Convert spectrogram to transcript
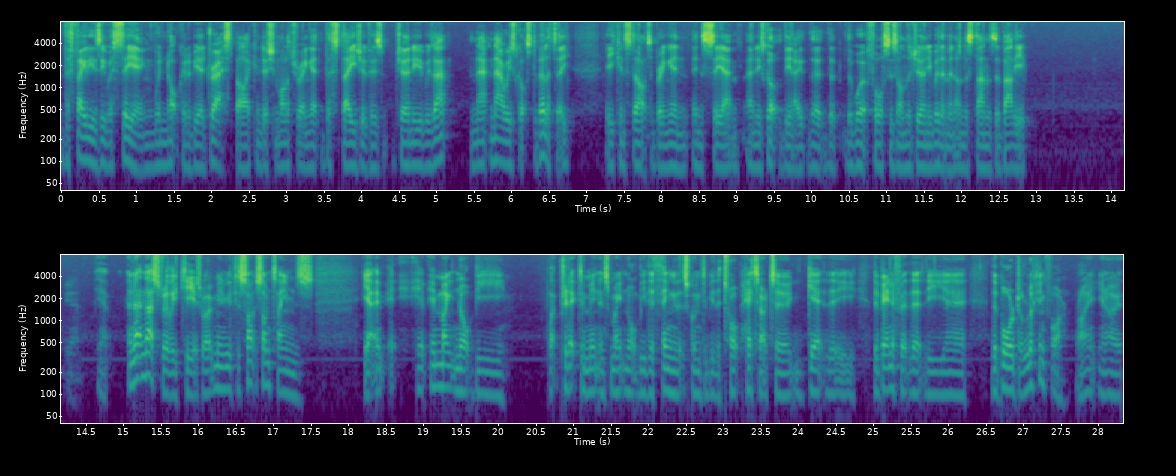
The failures he was seeing were not going to be addressed by condition monitoring at the stage of his journey he was at. Now, now he's got stability he can start to bring in in CM, and he's got you know the the, the workforce is on the journey with him and understands the value. Yeah, yeah, and, that, and that's really key as well. I mean, because sometimes, yeah, it, it, it might not be like predictive maintenance might not be the thing that's going to be the top hitter to get the the benefit that the uh, the board are looking for, right? You know,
